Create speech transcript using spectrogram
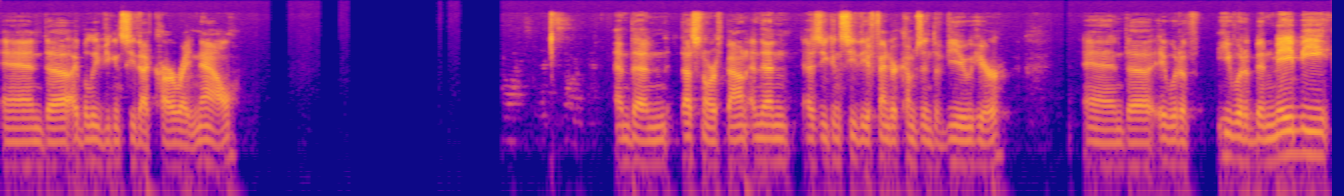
and uh, I believe you can see that car right now. Oh, that's normal. And then that's northbound. And then, as you can see, the offender comes into view here, and uh, it would have he would have been maybe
